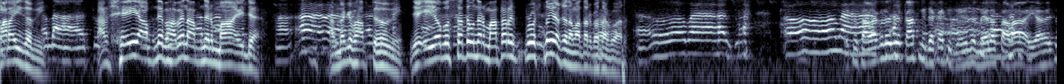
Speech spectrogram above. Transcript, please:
মারাই যাবি। আর সেই আপনি ভাবেন আপনার মা এটা। আপনাকে ভাবতে হবে যে এই অবস্থাতে ওনার মাথার প্রশ্নই আসে না মাথার কথা কর সারা করে যে কাটনি দেখাটি এই মেলা সারা ইয়া হয়েছে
